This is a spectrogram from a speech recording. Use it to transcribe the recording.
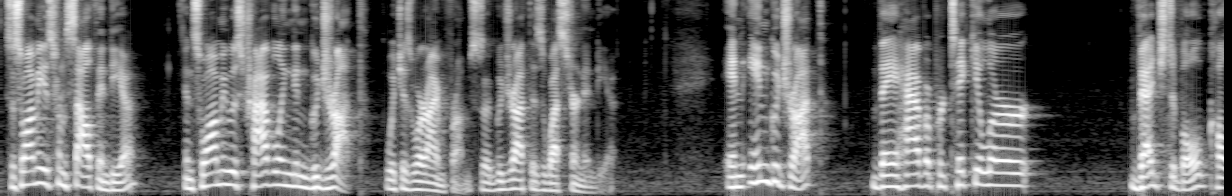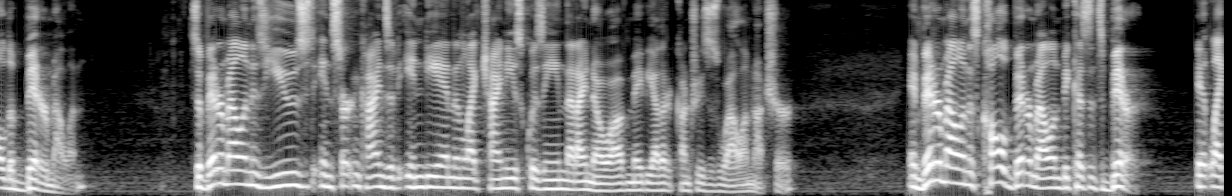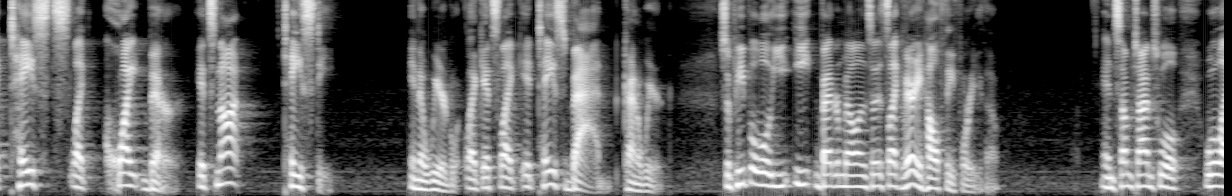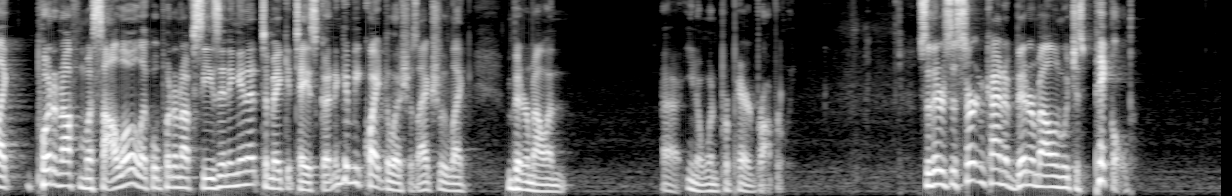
So Swami is from South India, and Swami was traveling in Gujarat, which is where I'm from. So Gujarat is Western India. And in Gujarat, they have a particular vegetable called a bitter melon. So bitter melon is used in certain kinds of Indian and like Chinese cuisine that I know of, maybe other countries as well, I'm not sure. And bitter melon is called bitter melon because it's bitter. It like tastes like quite bitter. It's not tasty in a weird way. Like it's like it tastes bad, kind of weird. So people will eat bitter melons. It's like very healthy for you though. And sometimes we'll we'll like put enough masala, like we'll put enough seasoning in it to make it taste good. And it can be quite delicious. I actually like bitter melon, uh, you know, when prepared properly. So there's a certain kind of bitter melon which is pickled.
